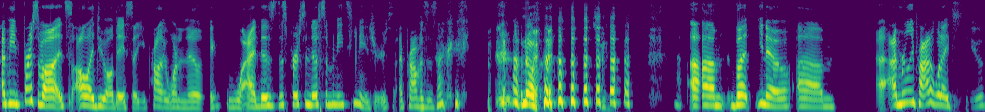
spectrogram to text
I mean, first of all, it's all I do all day. So you probably want to know like, why does this person know so many teenagers? I promise it's not creepy. no. um, but you know, um, I'm really proud of what I do.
